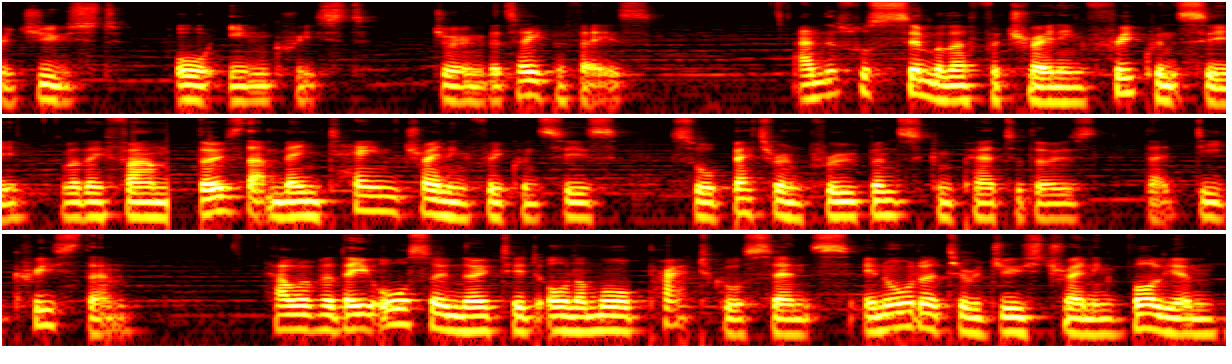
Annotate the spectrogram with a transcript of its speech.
reduced or increased during the taper phase. And this was similar for training frequency, where they found those that maintained training frequencies saw better improvements compared to those that decreased them. However, they also noted on a more practical sense, in order to reduce training volume,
